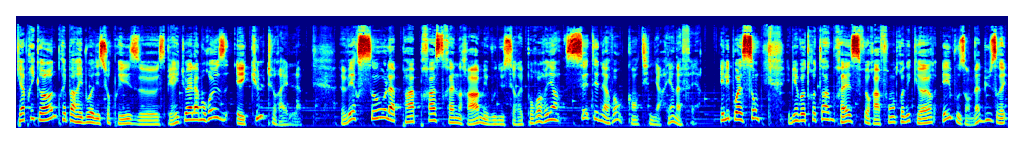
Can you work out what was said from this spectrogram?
Capricorne, préparez-vous à des surprises euh, spirituelles, amoureuses et culturelles. Verseau, la paperasse traînera, mais vous ne serez pour rien. C'est énervant quand il n'y a rien à faire. Et les poissons, eh bien votre tendresse fera fondre des cœurs et vous en abuserez.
